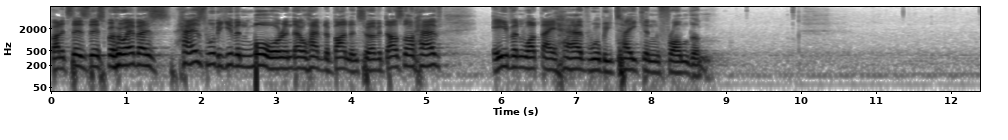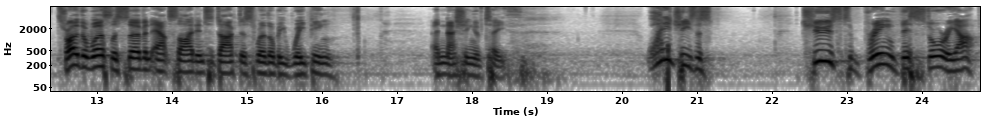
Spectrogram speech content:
But it says this For whoever has, has will be given more, and they will have an abundance. Whoever does not have, even what they have will be taken from them. Throw the worthless servant outside into darkness where there'll be weeping and gnashing of teeth. Why did Jesus choose to bring this story up?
